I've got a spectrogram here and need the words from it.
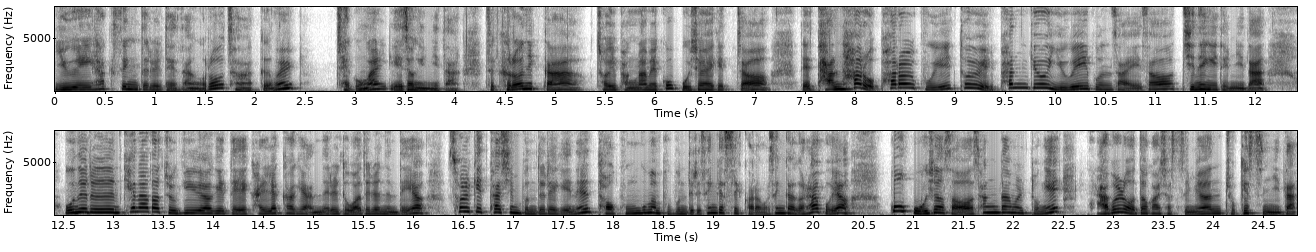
UA 학생들을 대상으로 장학금을 제공할 예정입니다. 자, 그러니까 저희 박람회 꼭 오셔야겠죠. 네, 단 하루 8월 9일 토요일 판교 UA 본사에서 진행이 됩니다. 오늘은 캐나다 조기 유학에 대해 간략하게 안내를 도와드렸는데요. 솔깃하신 분들에게는 더 궁금한 부분들이 생겼을 거라고 생각을 하고요. 꼭 오셔서 상담을 통해 답을 얻어가셨으면 좋겠습니다.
